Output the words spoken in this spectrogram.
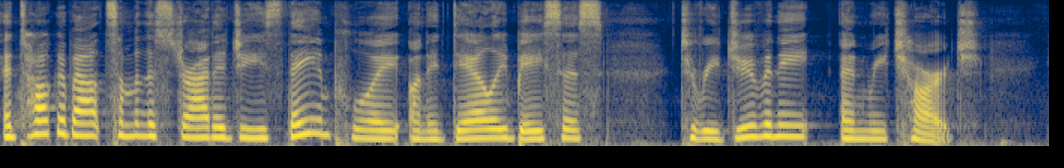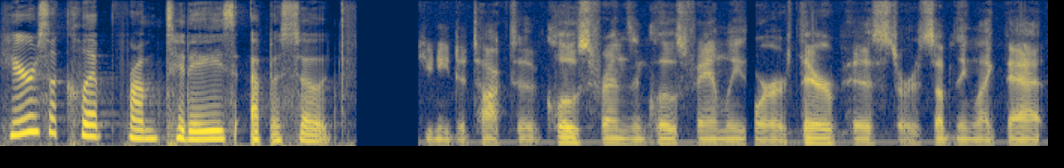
and talk about some of the strategies they employ on a daily basis to rejuvenate and recharge. Here's a clip from today's episode. You need to talk to close friends and close family or a therapist or something like that.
